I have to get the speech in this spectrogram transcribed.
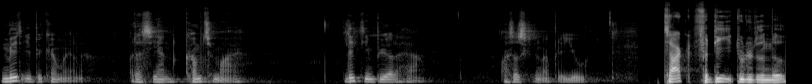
midt i bekymringerne. Og der siger han, kom til mig, læg din byrde her, og så skal det nok blive jul. Tak fordi du lyttede med.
